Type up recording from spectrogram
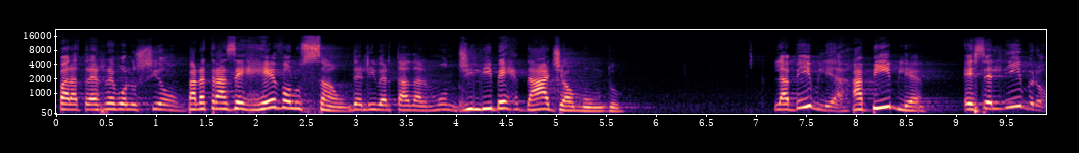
para traer revolución para trazer revolução de libertad al mundo. de liberdade ao mundo. La Biblia A Bíblia es el libro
